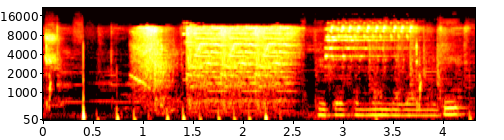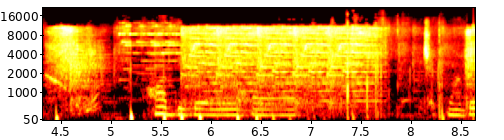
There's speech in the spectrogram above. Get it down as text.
Aç. Hadi be bundan da vermedi. Hadi be. Çıkmadı.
